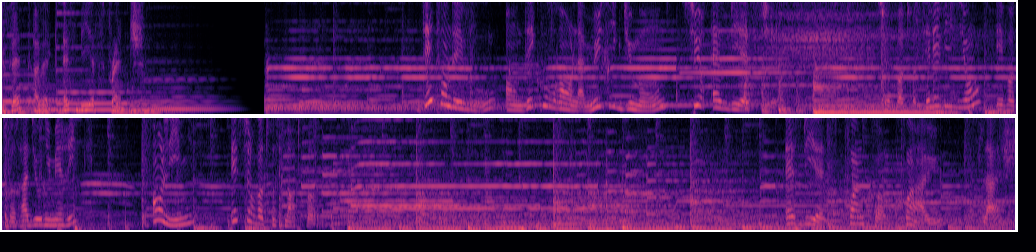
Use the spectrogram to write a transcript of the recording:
Vous êtes avec SBS French. Détendez-vous en découvrant la musique du monde sur SBS Chill. Sur votre télévision et votre radio numérique, en ligne et sur votre smartphone. sbs.com.au slash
